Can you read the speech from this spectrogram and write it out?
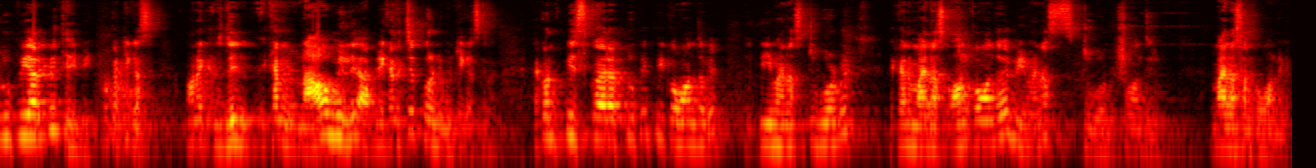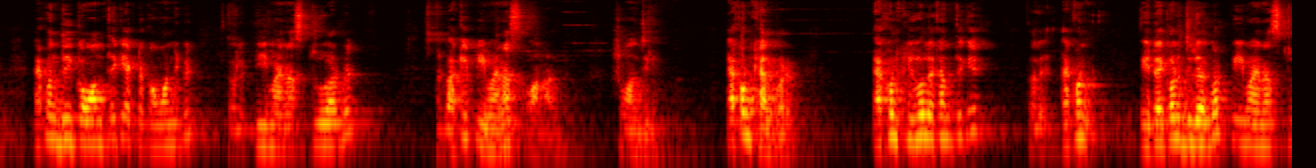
টু পি আর পি থ্রি পি ওকে ঠিক আছে। অনেক যদি এখানে নাও মিলে, আপনি এখানে চেক করে নেবেন, ঠিক আছে না এখন পি স্কোয়ার আর টু পি পি কমান যাবে পি মাইনাস টু পড়বে, এখানে মাইনাস ওয়ান কমান যাবে বি মাইনাস টু পড়বে, সমান জিরো মাইনাস ওয়ান কমান নেবেন। এখন দুই কমান থেকে একটা কমান নেবেন, তাহলে পি মাইনাস টু আসবে, আর বাকি পি মাইনাস ওয়ান আসবে, সমান জিরো এখন খেয়াল করেন, এখন কি হলো এখান থেকে? তাহলে এখন এটা ইকল জিরো একবার P minus two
